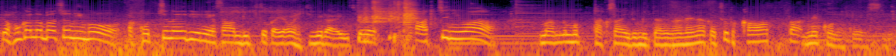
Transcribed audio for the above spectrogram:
で、他の場所にも、あ、こっちのエリアには3匹とか4匹ぐらいいて、あっちには、まあ、もっとたくさんいるみたいなね、なんかちょっと変わった猫の子ですね。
